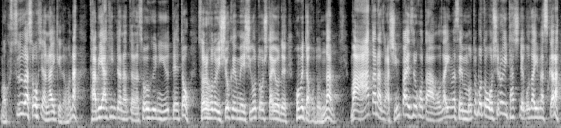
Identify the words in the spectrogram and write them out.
まあ普通はそうじゃないけどもな。旅飽きんとなったらそういうふうに言うてとそれほど一生懸命仕事をしたようで褒めたことになる。まああたらずは心配することはございません。もともとお白い太刀でございますから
